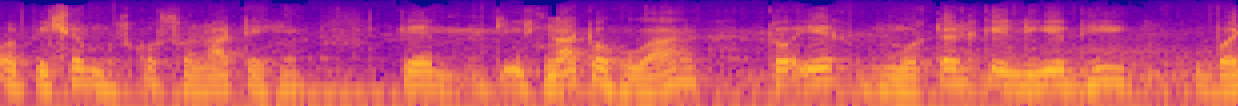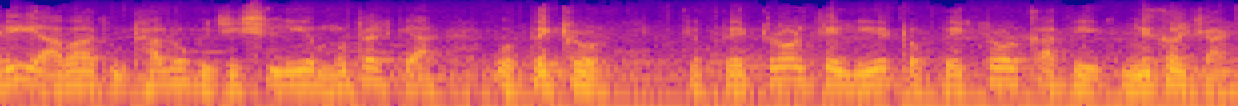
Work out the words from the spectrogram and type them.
और पीछे मुझको सुनाते हैं कि इतना तो हुआ तो एक मोटर के लिए भी बड़ी आवाज़ उठा लो जिसलिए मोटर क्या, वो पेट्रोल। कि पेट्रोल के लिए तो पेट्रोल का भी निकल जाए।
